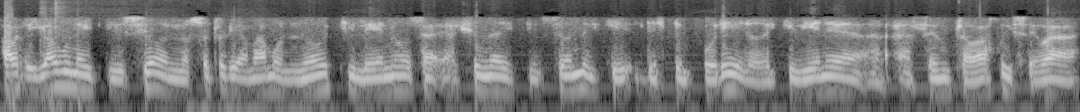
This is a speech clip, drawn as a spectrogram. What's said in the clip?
ahora, yo hago una distinción, nosotros llamamos no chileno, o sea, hace una distinción del, que, del temporero, del que viene a hacer un trabajo y se va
